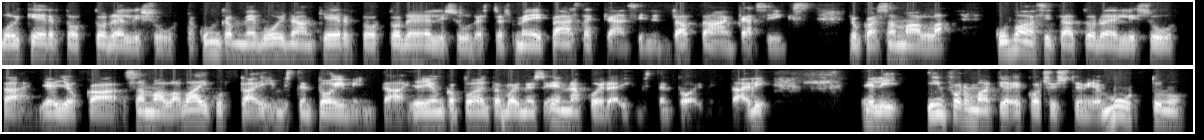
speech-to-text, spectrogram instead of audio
voi kertoa todellisuutta, kuinka me voidaan kertoa todellisuudesta, jos me ei päästäkään sinne dataan käsiksi, joka samalla kuvaa sitä todellisuutta ja joka samalla vaikuttaa ihmisten toimintaan ja jonka pohjalta voi myös ennakoida ihmisten toimintaa. Eli, eli informaatioekosysteemi on muuttunut,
